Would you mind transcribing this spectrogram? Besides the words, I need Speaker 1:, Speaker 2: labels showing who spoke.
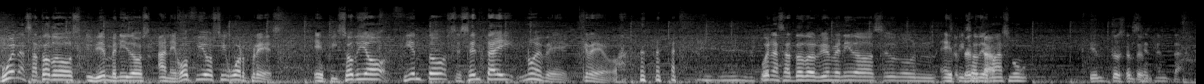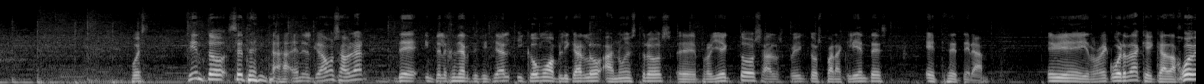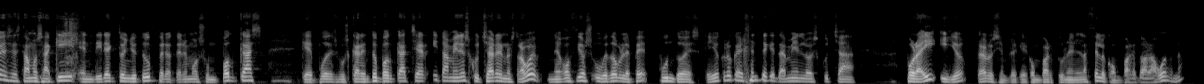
Speaker 1: Buenas a todos y bienvenidos a Negocios y WordPress, episodio 169, creo. Buenas a todos, bienvenidos a un episodio
Speaker 2: 70.
Speaker 1: más, un
Speaker 2: 170.
Speaker 1: 70. Pues 170, en el que vamos a hablar de inteligencia artificial y cómo aplicarlo a nuestros eh, proyectos, a los proyectos para clientes, etcétera. Eh, y recuerda que cada jueves estamos aquí en directo en YouTube, pero tenemos un podcast que puedes buscar en tu podcatcher y también escuchar en nuestra web, negocioswp.es, que yo creo que hay gente que también lo escucha por ahí y yo, claro, siempre que comparto un enlace lo comparto a la web, ¿no?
